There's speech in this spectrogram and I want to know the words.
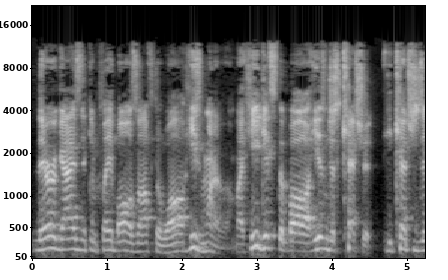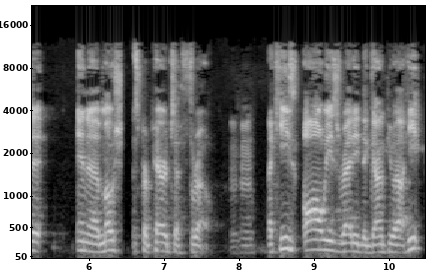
there are guys that can play balls off the wall. He's one of them. Like, he gets the ball, he doesn't just catch it, he catches it in a motion that's prepared to throw. hmm Like, he's always ready to gun people out. He,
